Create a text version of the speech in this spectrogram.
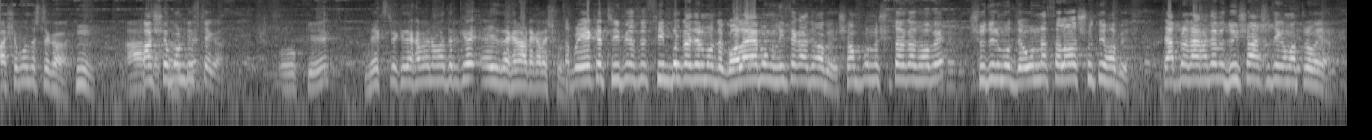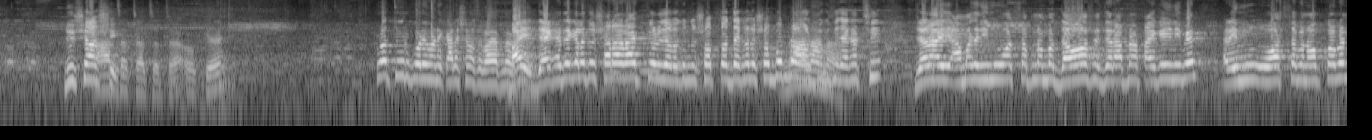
পাঁচশো পঞ্চাশ টাকা? হুম পাঁচশো পঞ্চাশ। টাকা। ওকে নেক্সট কি দেখাবেন আমাদেরকে? এই যে দেখেন আটা কালেকশন। তারপরে একে থ্রি পিস সিম্পল কাজের মধ্যে গলা এবং নিচে কাজ হবে সম্পূর্ণ সুতার কাজ হবে সুতির মধ্যে অন্য সালোয়ার সুতি হবে। তা আপনার রাখা যাবে দুইশো আশি টাকা মাত্র ভাইয়া। দুইশো আশি। আচ্ছা আচ্ছা আচ্ছা আচ্ছা ওকে প্রচুর পরিমাণে কালেকশন আছে ভাই আপনার ভাই দেখাতে গেলে তো সারা রাত করে যাবে কিন্তু আর দেখানো সম্ভব না অল্প কিছু দেখাচ্ছি। যারা এই আমাদের ইমো হোয়াটসঅ্যাপ নাম্বার দেওয়া আছে যারা আপনার পাইকারি নেবেন আর ইমো হোয়াটসঅ্যাপে নক করবেন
